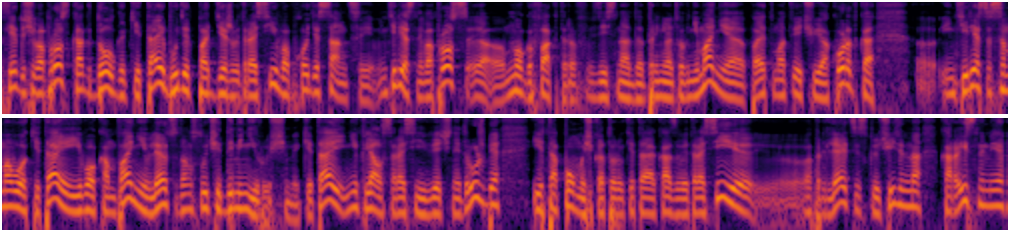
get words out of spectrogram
Следующий вопрос. Как долго Китай будет поддерживать Россию в обходе санкций? Интересный вопрос. Э, много факторов здесь надо принимать во внимание, поэтому отвечу я коротко. Э, интересы самого Китая и его компании являются в том случае доминирующими. Китай не клялся России в вечной дружбе, и та помощь, которую Китай оказывает России, э, определяется исключительно корыстными,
